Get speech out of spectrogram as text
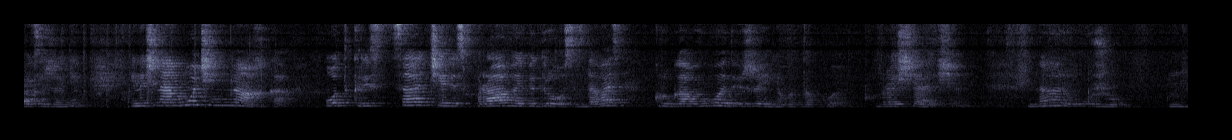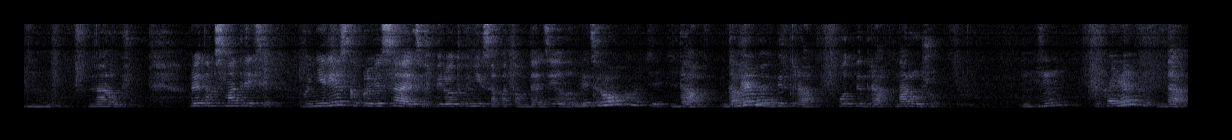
вытяжение. И начинаем очень мягко от крестца через правое бедро создавать круговое движение, вот такое, вращающее, наружу, угу. наружу. При этом, смотрите, вы не резко провисаете вперед-вниз, а потом доделываете. Бедром крутить? Да, да, от бедра, от бедра, наружу. Угу. коленка? Да.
